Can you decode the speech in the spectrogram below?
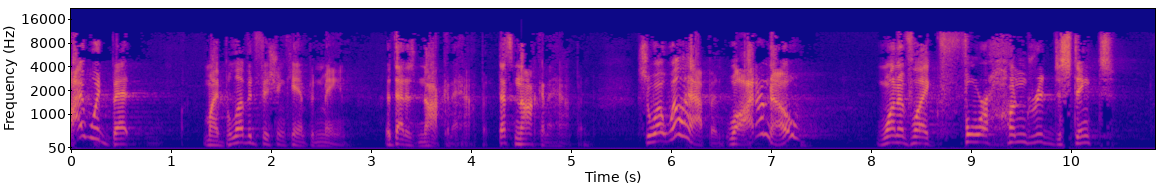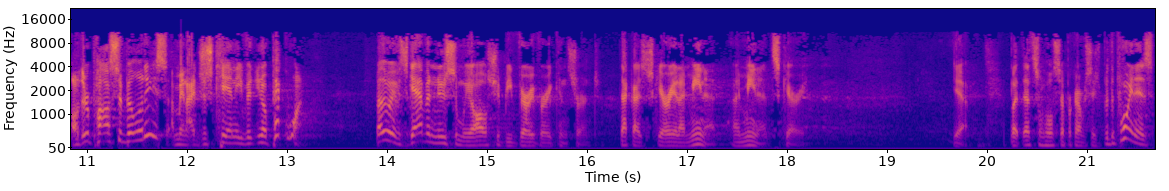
I would bet my beloved fishing camp in Maine that that is not going to happen. That's not going to happen. So, what will happen? Well, I don't know. One of like 400 distinct other possibilities? I mean, I just can't even, you know, pick one. By the way, if it's Gavin Newsom, we all should be very, very concerned. That guy's scary, and I mean it. I mean it, scary. Yeah, but that's a whole separate conversation. But the point is,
